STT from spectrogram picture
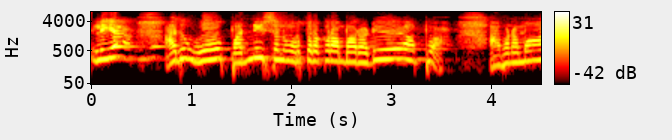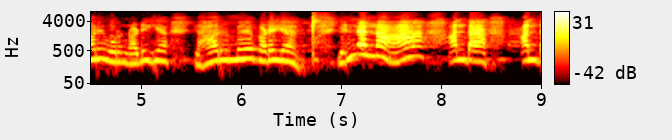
இல்லையா? அது ஓ பன்னீர்செல்வம் ஒருத்தர் இருக்கிறான் பாரு. அப்பா. அவனை மாதிரி ஒரு நடிகை யாருமே கிடையாது. என்னன்னா அந்த அந்த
